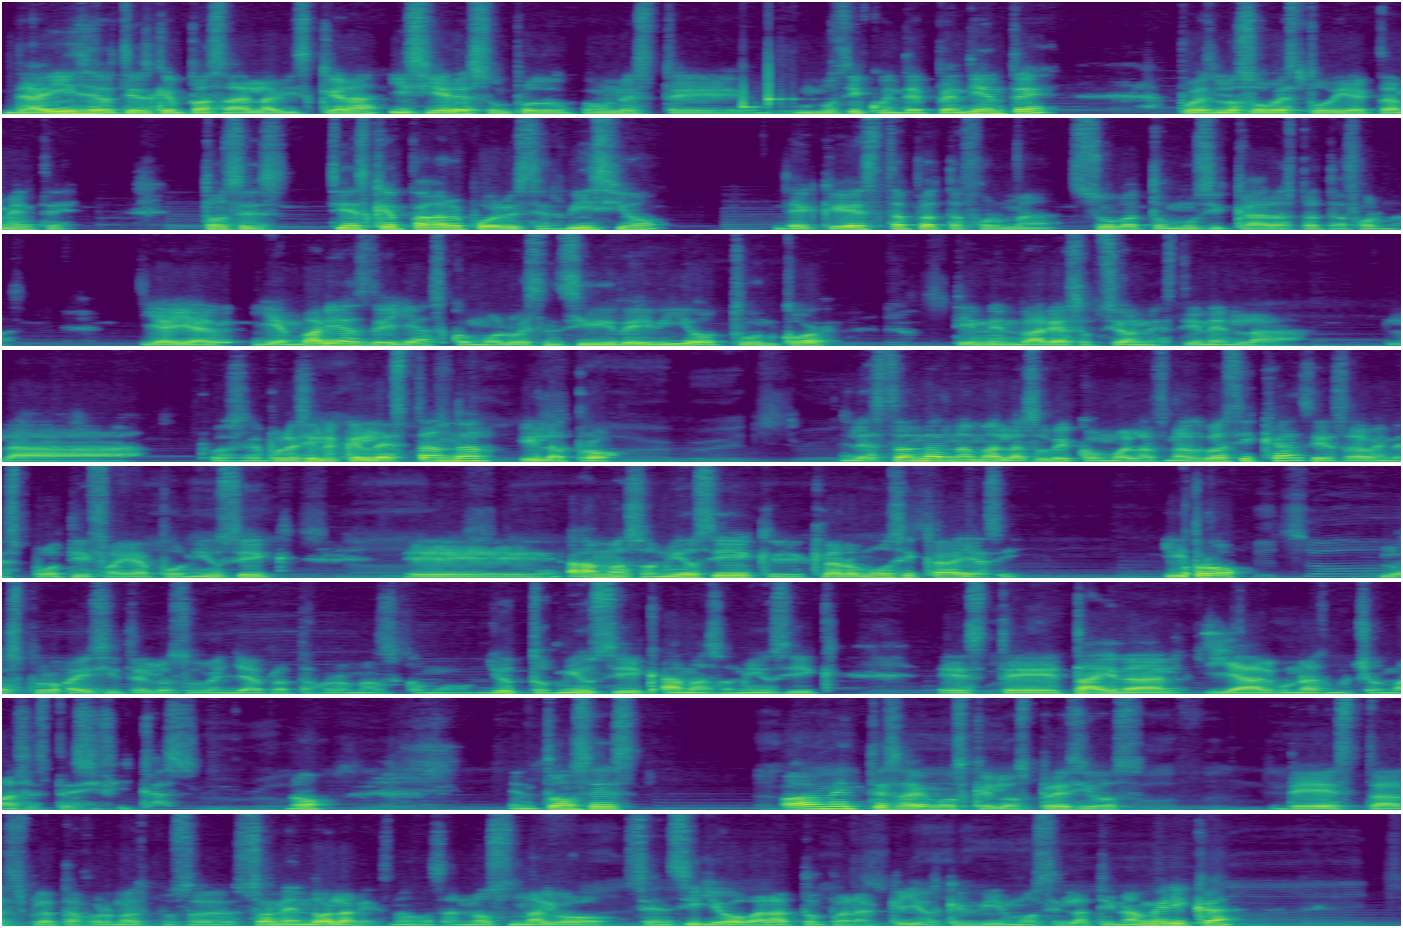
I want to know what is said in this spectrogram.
De ahí se lo tienes que pasar a la disquera y si eres un, un, este, un músico independiente, pues lo subes tú directamente. Entonces, tienes que pagar por el servicio de que esta plataforma suba tu música a las plataformas. Y, y en varias de ellas, como lo es en CD Baby o TuneCore, tienen varias opciones. Tienen la, la pues por decirle que la estándar y la pro. La estándar nada más la sube como a las más básicas, ya saben, Spotify, Apple Music, eh, Amazon Music, eh, Claro Música y así. Y pro, los pro ahí sí te lo suben ya a plataformas como YouTube Music, Amazon Music, este, Tidal y ya algunas mucho más específicas, ¿no? Entonces, obviamente sabemos que los precios de estas plataformas pues, son en dólares, ¿no? O sea, no son algo sencillo o barato para aquellos que vivimos en Latinoamérica,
